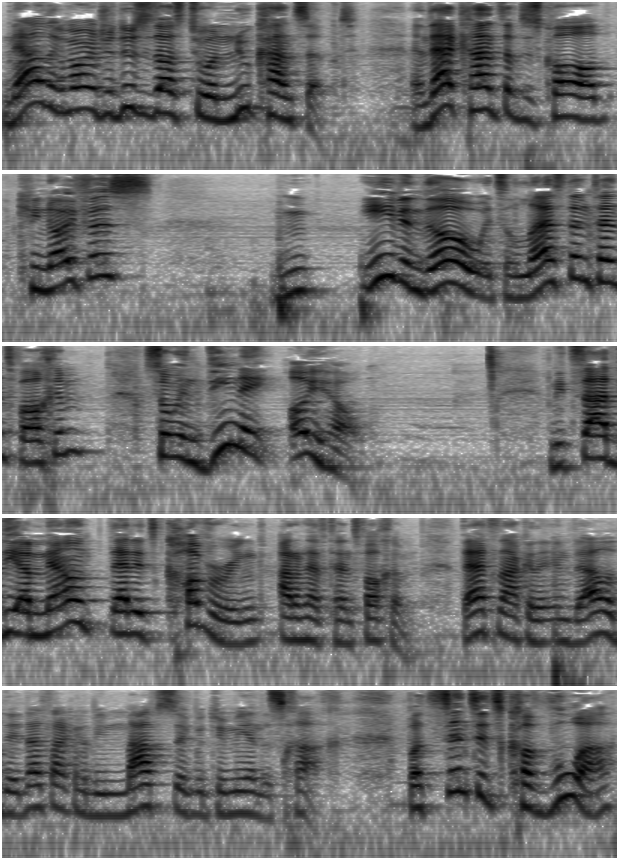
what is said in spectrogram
Now the Gemara introduces us to a new concept. And that concept is called kinoifis, even though it's less than 10 tefachim. So in dine oihel, mitzad, the amount that it's covering, I don't have 10 tefachim. That's not going to invalidate, that's not going to be mafsik between me and the schach. But since it's kavua,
